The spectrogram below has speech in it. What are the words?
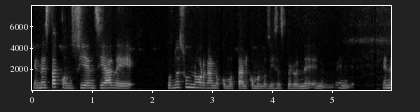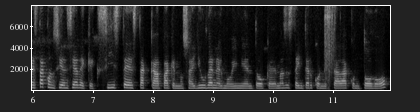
en esta conciencia de, pues no es un órgano como tal, como nos dices, pero en, en esta conciencia de que existe esta capa que nos ayuda en el movimiento, que además está interconectada con todo,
